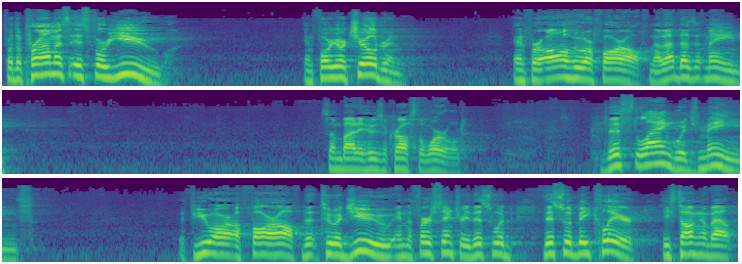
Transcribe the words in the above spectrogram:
For the promise is for you and for your children and for all who are far off. Now, that doesn't mean somebody who's across the world. This language means if you are afar off, to a Jew in the first century, this would, this would be clear. He's talking about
